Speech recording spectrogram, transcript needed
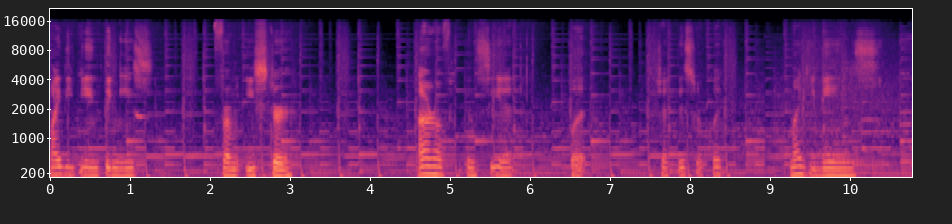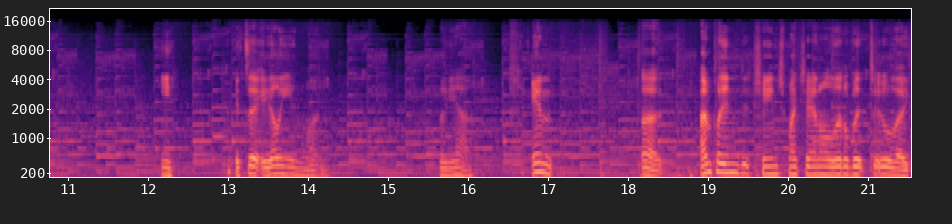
mighty bean thingies from Easter. I don't know if you can see it, but check this real quick. Mighty beans. It's an alien one. So yeah. And uh I'm planning to change my channel a little bit too, like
